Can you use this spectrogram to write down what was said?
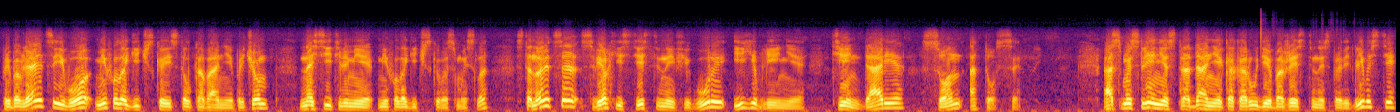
прибавляется его мифологическое истолкование, причем носителями мифологического смысла становятся сверхъестественные фигуры и явления, тень Дария, сон Атоссы. Осмысление страдания как орудие божественной справедливости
